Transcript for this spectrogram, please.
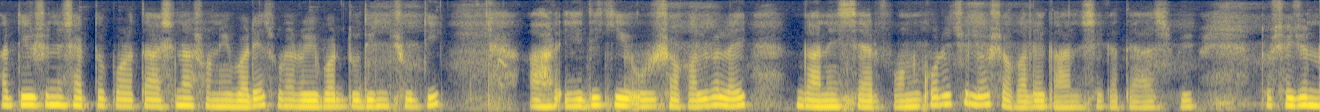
আর টিউশনে স্যার তো পড়াতে আসে না শনিবারে, শনি রবিবার দুদিন ছুটি। আর এদিকে ওর সকালবেলায় গানের স্যার ফোন করেছিল, সকালে গান শেখাতে আসবে। তো সেই জন্য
